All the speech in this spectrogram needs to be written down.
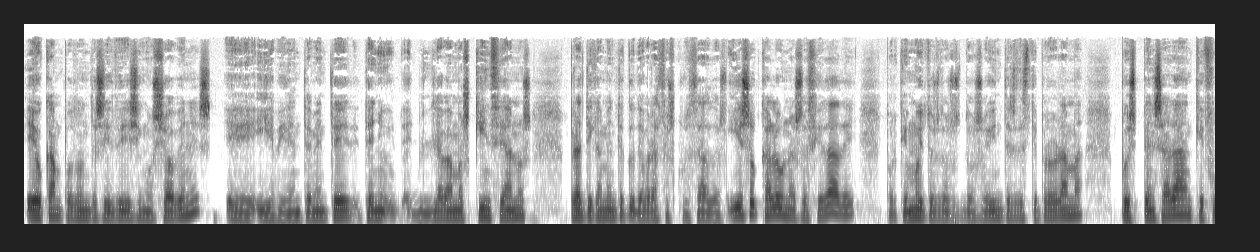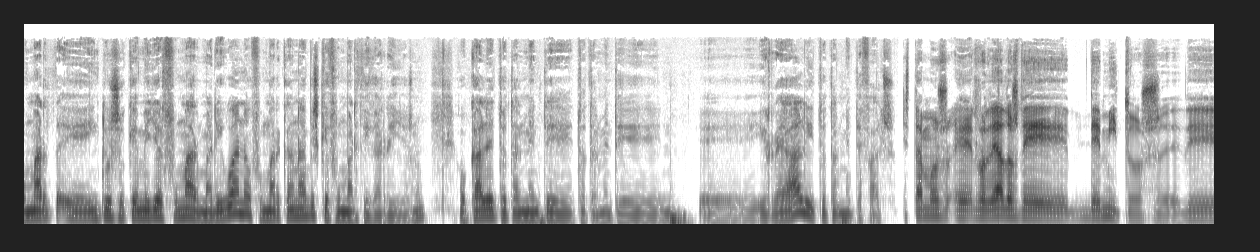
é o campo onde se dirixen os xóvenes e, e evidentemente teño, levamos 15 anos prácticamente de brazos cruzados. E iso calou na sociedade, porque moitos dos, dos ointes deste programa pois pensarán que fumar, eh, incluso que é mellor fumar marihuana ou fumar cannabis que fumar cigarrillos, non? O cal é totalmente, totalmente eh, irreal e totalmente falso. Estamos eh, rodeados de, de mitos, de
